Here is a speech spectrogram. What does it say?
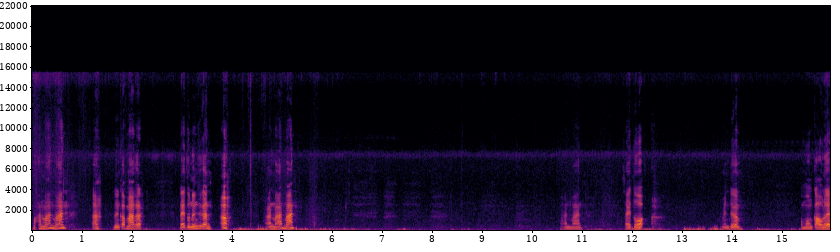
หมานหมานหมานอะเดินกลับมาก็ได้ตัวหนึ่งคือกัน เอ้าหมันหมันหมัน มันมันใส่ตัวเหมือนเดิมกระมองเก่าเลย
